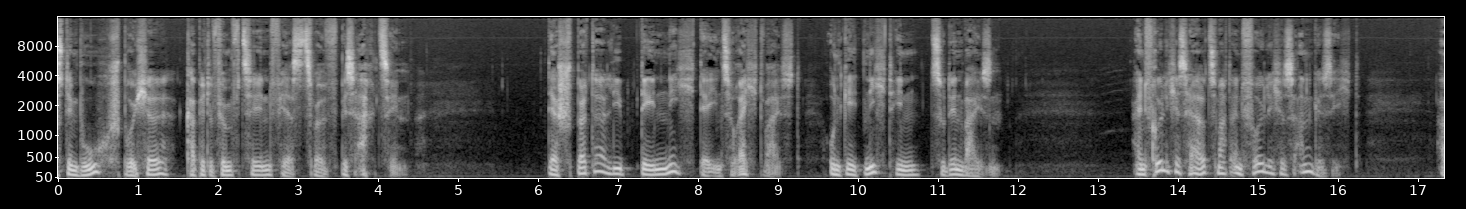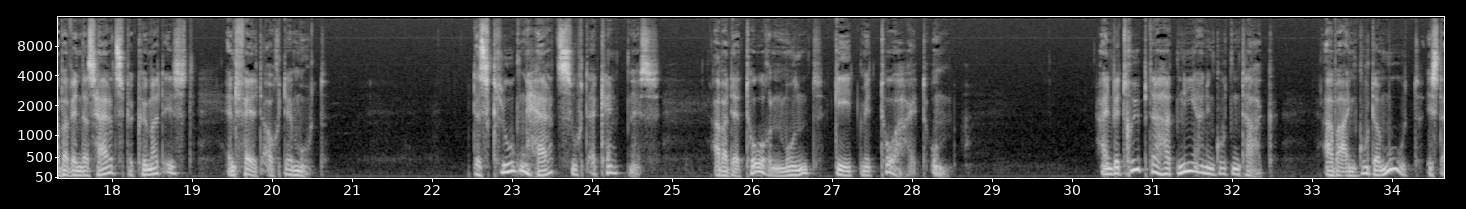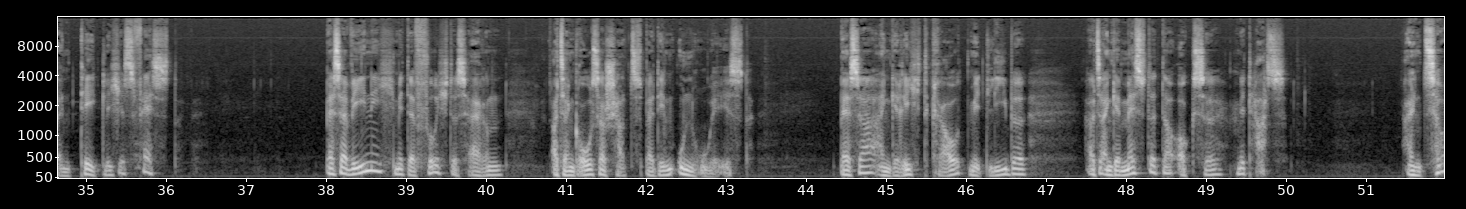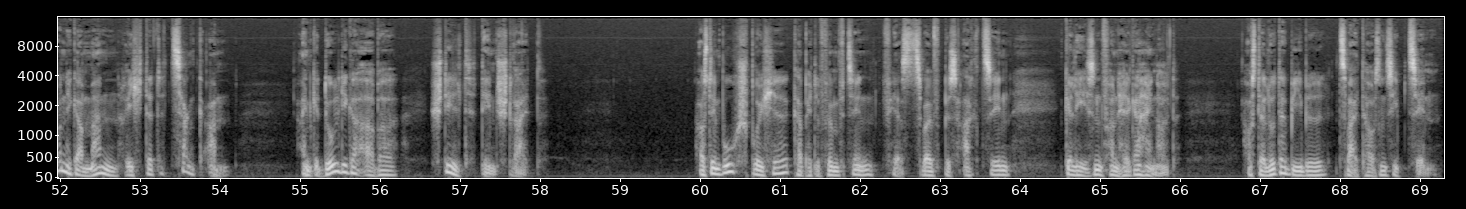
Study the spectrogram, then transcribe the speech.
Aus dem Buch Sprüche, Kapitel 15, Vers 12 bis 18. Der Spötter liebt den nicht, der ihn zurechtweist, und geht nicht hin zu den Weisen. Ein fröhliches Herz macht ein fröhliches Angesicht, aber wenn das Herz bekümmert ist, entfällt auch der Mut. Des klugen Herz sucht Erkenntnis, aber der Toren Mund geht mit Torheit um. Ein Betrübter hat nie einen guten Tag, aber ein guter Mut ist ein tägliches Fest. Besser wenig mit der Furcht des Herrn, als ein großer Schatz, bei dem Unruhe ist. Besser ein Gericht Kraut mit Liebe, als ein gemästeter Ochse mit Hass. Ein zorniger Mann richtet Zank an, ein geduldiger aber stillt den Streit. Aus dem Buch Sprüche, Kapitel 15, Vers 12 bis 18, gelesen von Helga Heinold. Aus der Lutherbibel 2017.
